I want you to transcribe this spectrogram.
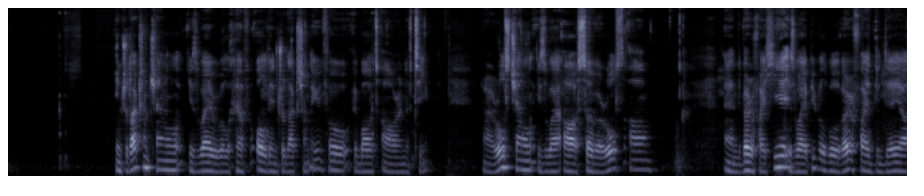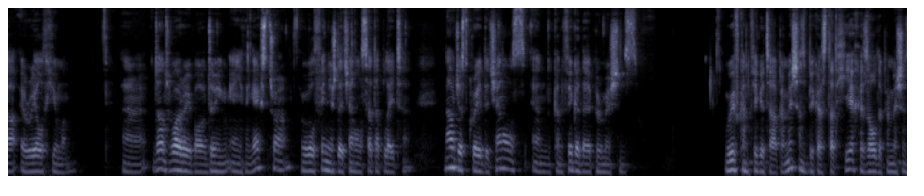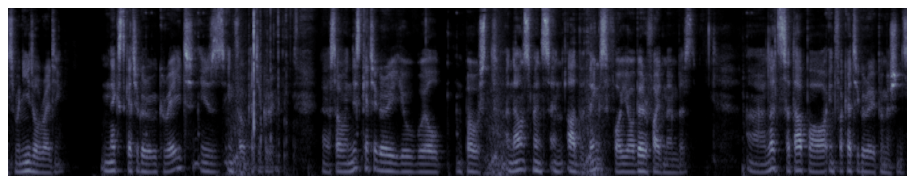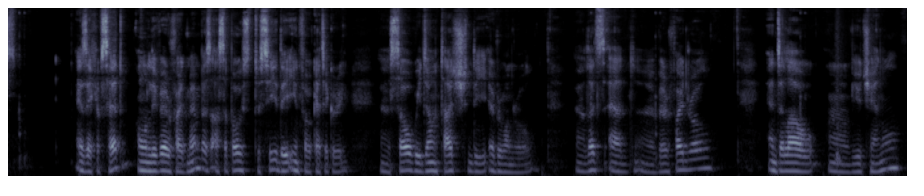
Introduction channel is where we will have all the introduction info about our NFT. Uh, rules channel is where our server rules are. And verify here is where people will verify that they are a real human. Uh, don't worry about doing anything extra, we will finish the channel setup later. Now just create the channels and configure their permissions. We've configured our permissions because that here has all the permissions we need already. Next category we create is info category. Uh, so in this category you will post announcements and other things for your verified members. Uh, let's set up our info category permissions. As I have said, only verified members are supposed to see the info category, uh, so we don't touch the everyone role. Uh, let's add verified role and allow uh, view channel,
